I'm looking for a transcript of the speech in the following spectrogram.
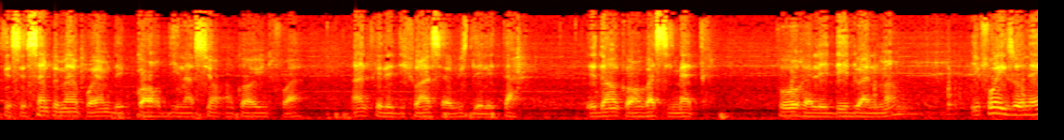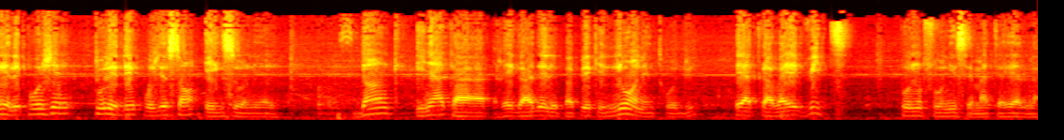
que c'est simplement un problème de coordination, encore une fois, entre les différents services de l'État. Et donc, on va s'y mettre pour les dédouanements, il faut exonérer. Les projets, tous les deux projets sont exonérés. Donc, il n'y a qu'à regarder les papiers que nous on introduit et à travailler vite pour nous fournir ces matériels-là.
